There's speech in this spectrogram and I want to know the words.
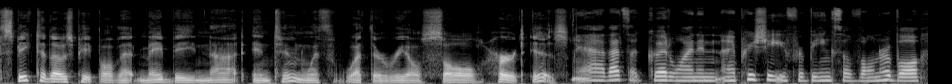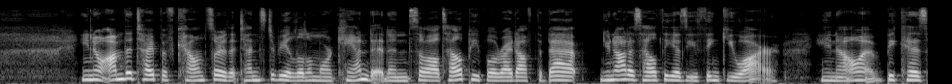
speak to those people that may be not in tune with what their real soul hurt is. Yeah, that's a good one. And I appreciate you for being so vulnerable. You know, I'm the type of counselor that tends to be a little more candid. And so I'll tell people right off the bat, you're not as healthy as you think you are, you know, because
